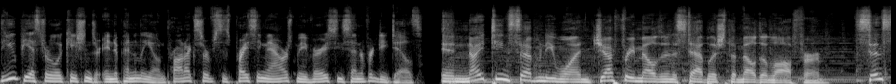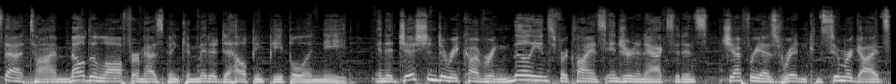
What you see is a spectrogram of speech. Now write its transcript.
The UPS store locations are independently owned. Product services, pricing, and hours may vary. See Center for details. In 1971, Jeffrey Meldon established the Meldon Law Firm. Since that time, Meldon Law Firm has been committed to helping people in need. In addition to recovering millions for clients injured in accidents, Jeffrey has written consumer guides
